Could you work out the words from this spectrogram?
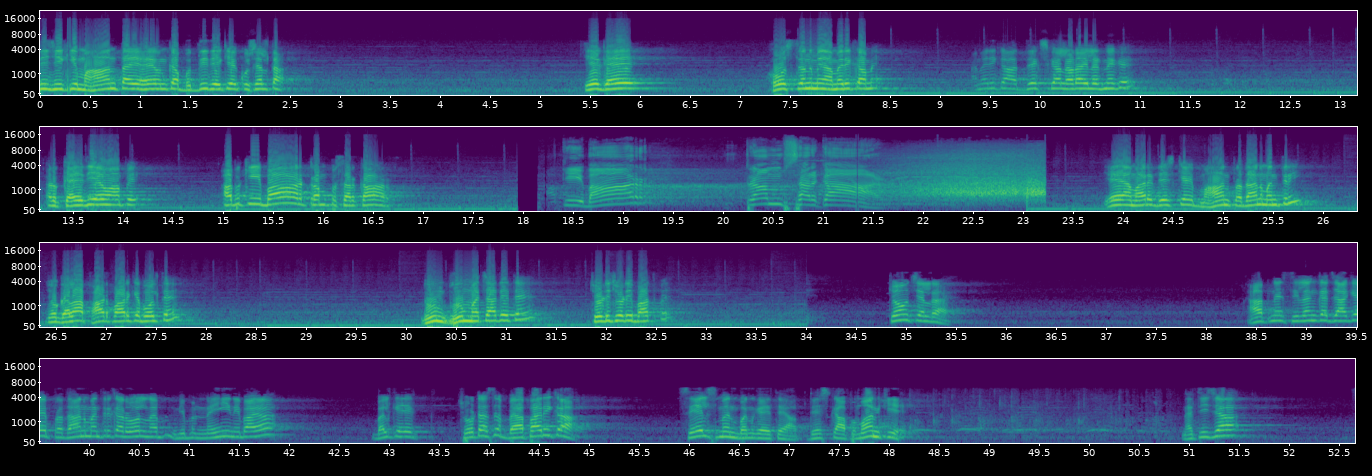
मोदी जी की महानता यह है उनका बुद्धि देखिए कुशलता। ये गए होस्टन में अमेरिका में। अमेरिका अध्यक्ष का लड़ाई लड़ने गए और कह दिया वहाँ पे अब की बार ट्रंप सरकार। अब की बार ट्रंप सरकार। ये हमारे देश के महान प्रधानमंत्री जो गला फाड़ फाड़ के बोलते हैं धूम धूम मचा देते हैं छोटी छोटी बात पे। क्यों चल रहा है? आपने श्रीलंका जाके प्रधानमंत्री का रोल नहीं निभाया, बल्कि एक छोटा सा व्यापारी का सेल्समैन बन गए थे आप। देश का अपमान किए। नतीजा,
